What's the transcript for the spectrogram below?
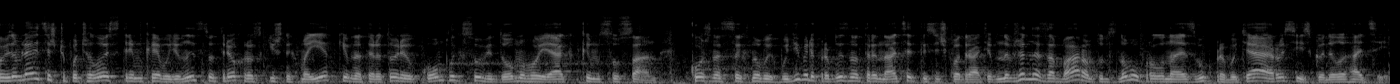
Повідомляється, що почалось стрімке будівництво трьох розкішних маєтків на територію комплексу, відомого як Кимсусан. Кожна з цих нових будівель приблизно 13 тисяч квадратів. Невже незабаром тут знову пролунає звук прибуття російської делегації?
